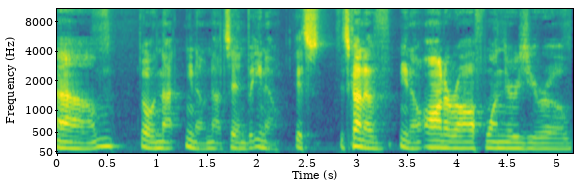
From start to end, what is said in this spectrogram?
Um oh not you know not sin but you know it's it's kind of you know on or off one or zero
